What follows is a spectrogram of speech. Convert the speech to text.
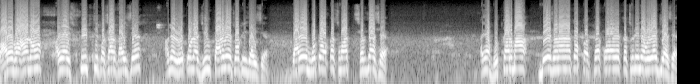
ભારે વાહનો અહીંયા સ્પીડથી પસાર થાય છે અને લોકોના જીવ તાળવે ચોંટી જાય છે. ત્યારે મોટો અકસ્માત સર્જાશે. અહીંયા ભૂતકાળમાં બે જણાના તો ટ્રકવાળાએ કચડીને વયા ગયા છે.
